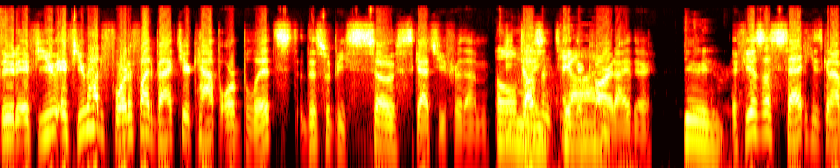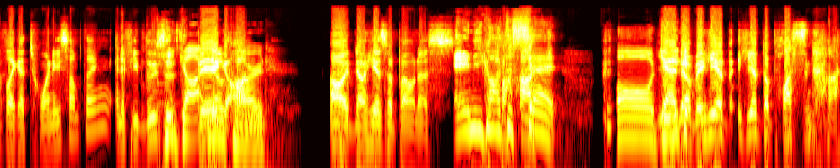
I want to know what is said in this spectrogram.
Dude, if you if you had fortified back to your cap or blitzed, this would be so sketchy for them. Oh he doesn't take God. a card either. Dude, If he has a set, he's gonna have like a twenty something, and if he loses he got big no on- card, oh no, he has a bonus. and he got the set. Oh, dude, yeah, no, can- but he had he had the plus nine.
